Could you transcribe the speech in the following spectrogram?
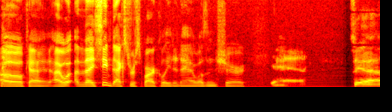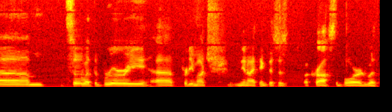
oh, okay. I w- they seemed extra sparkly today. I wasn't sure. Yeah. So yeah, um, so at the brewery, uh, pretty much, you know, I think this is across the board with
